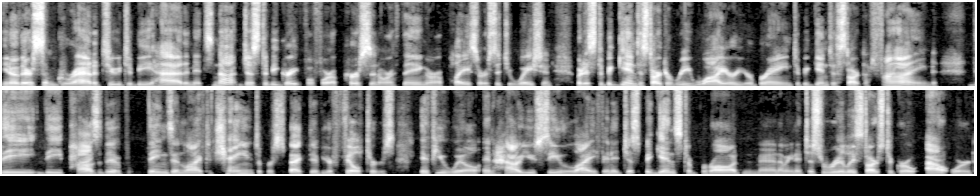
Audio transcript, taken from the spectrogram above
You know, there's some gratitude to be had, and it's not just to be grateful for a person or a thing or a place or a situation, but it's to begin to start to rewire your brain, to begin to start to find the the positive things in life to change the perspective your filters if you will and how you see life and it just begins to broaden man. I mean it just really starts to grow outward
